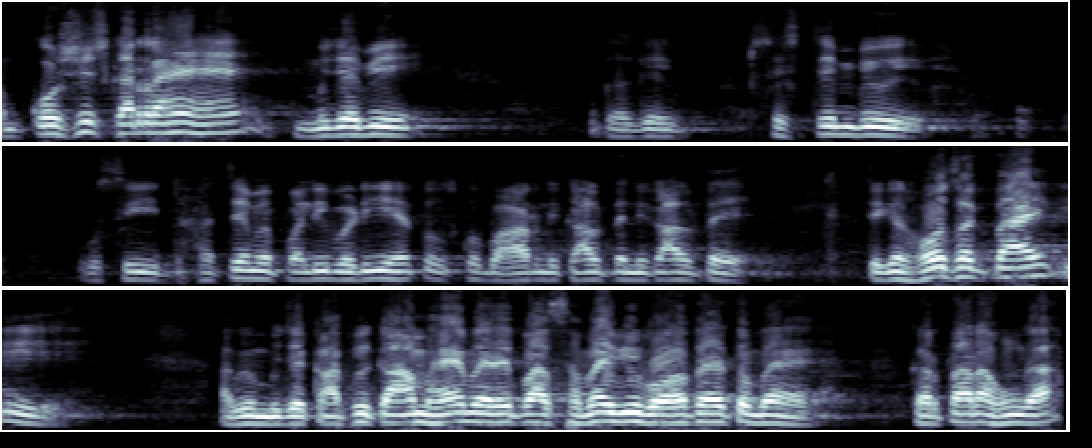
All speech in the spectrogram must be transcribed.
हम कोशिश कर रहे हैं, मुझे भी, क्योंकि सिस्टम भी उसी ढांचे में पली बड़ी है तो उसको बाहर निकालते निकालते लेकिन हो सकता है कि अभी मुझे काफ़ी काम है, मेरे पास समय भी बहुत है तो मैं करता रहूँगा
